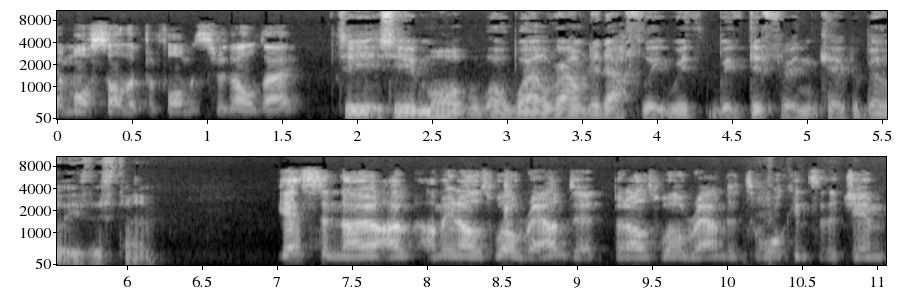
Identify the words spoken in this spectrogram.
a more solid performance through the whole day. So, you, so you're more a well-rounded athlete with with different capabilities this time. Yes and no. I, I mean, I was well-rounded, but I was well-rounded to walk into the gym,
